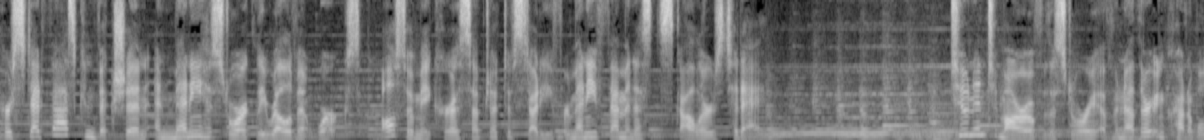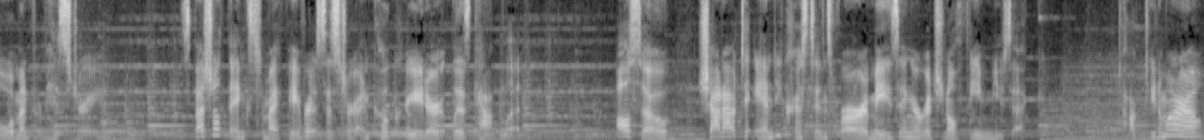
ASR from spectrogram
Her steadfast conviction and many historically relevant works also make her a subject of study for many feminist scholars today. Tune in tomorrow for the story of another incredible woman from history. Special thanks to my favorite sister and co creator, Liz Kaplan. Also, shout out to Andi Kristins for our amazing original theme music. Talk to you tomorrow.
